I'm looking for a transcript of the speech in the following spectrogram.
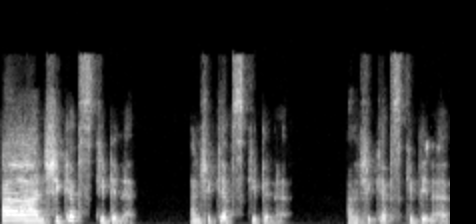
And she kept skipping it and she kept skipping it And she kept skipping it.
